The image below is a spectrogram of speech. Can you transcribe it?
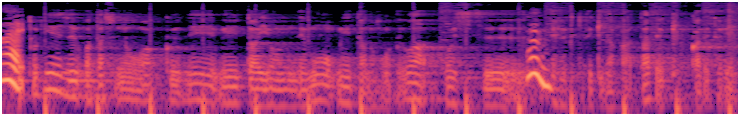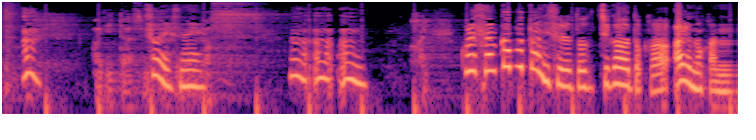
う。はい。とりあえず私の枠でメーター読んでも、メーターの方ではボイスエうんフェクトできなかったという結果でとりあえず、うん。はい、一旦締めそうですね。うんうんうん。はい。これ参加ボタンにすると違うとかあるのかな？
